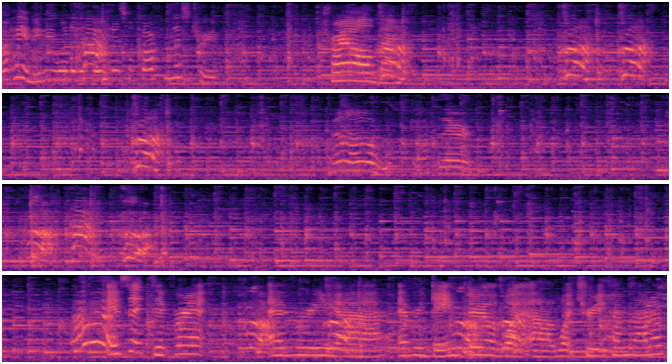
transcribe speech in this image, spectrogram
Oh hey, maybe one of the coconuts will fall from this tree. Try all of them. No! Get up there. Is it different every uh every game through of what uh what tree it comes out of?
